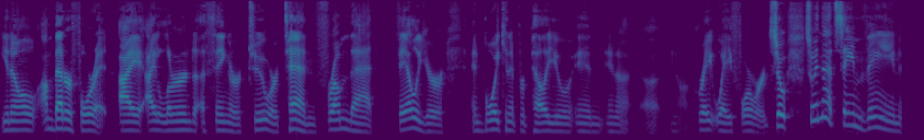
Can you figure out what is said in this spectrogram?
you know, I'm better for it. I, I learned a thing or two or 10 from that failure and boy can it propel you in in a, a you know a great way forward so so in that same vein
